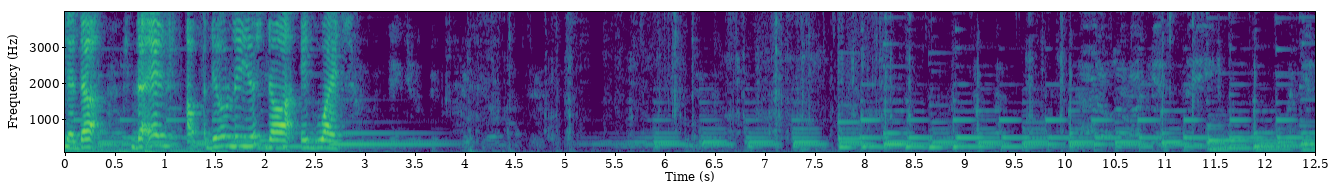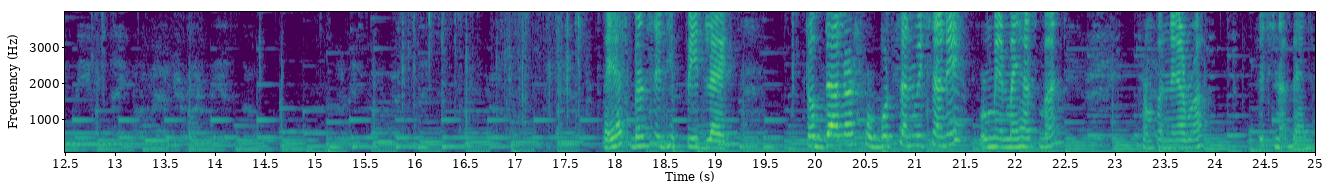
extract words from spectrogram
Yeah, the the eggs uh, they only use the egg whites. My husband said he paid like twelve dollars for both sandwich, honey, for me and my husband from Panera. It's not bad.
